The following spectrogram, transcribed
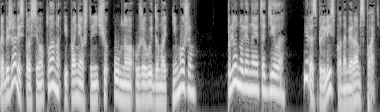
Пробежались по всему плану и, поняв, что ничего умного уже выдумать не можем, плюнули на это дело и разбрелись по номерам спать.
